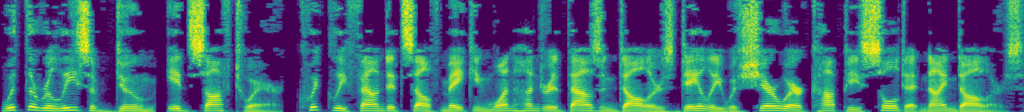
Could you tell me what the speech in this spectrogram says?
With the release of Doom, id Software, quickly found itself making $100,000 daily with shareware copies sold at $9.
